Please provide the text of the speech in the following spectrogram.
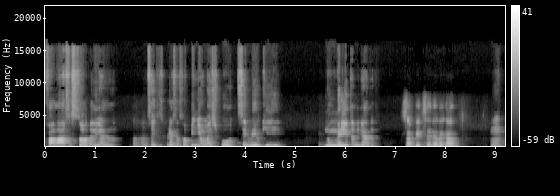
falasse só, tá ligado? Uhum. Não sei se expressa a sua opinião, mas, tipo, ser meio que no meio, tá ligado? Sabe o que, que seria legal? Hum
